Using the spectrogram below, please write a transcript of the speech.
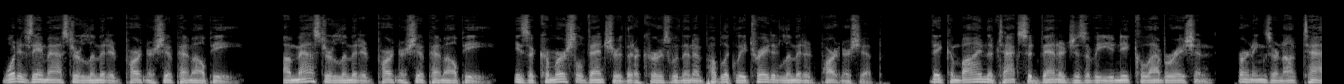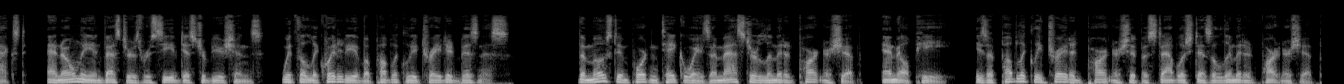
What is a Master Limited Partnership MLP? A Master Limited Partnership MLP is a commercial venture that occurs within a publicly traded limited partnership. They combine the tax advantages of a unique collaboration, earnings are not taxed, and only investors receive distributions, with the liquidity of a publicly traded business. The most important takeaways A Master Limited Partnership, MLP, is a publicly traded partnership established as a limited partnership.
